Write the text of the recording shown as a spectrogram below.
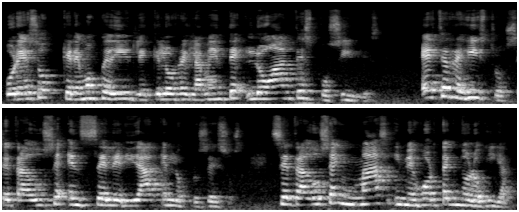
Por eso queremos pedirle que lo reglamente lo antes posible. Este registro se traduce en celeridad en los procesos, se traduce en más y mejor tecnología,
